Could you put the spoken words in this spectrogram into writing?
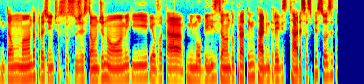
então manda pra gente a sua sugestão de nome que eu vou estar tá me mobilizando para tentar entrevistar essas pessoas e trazer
